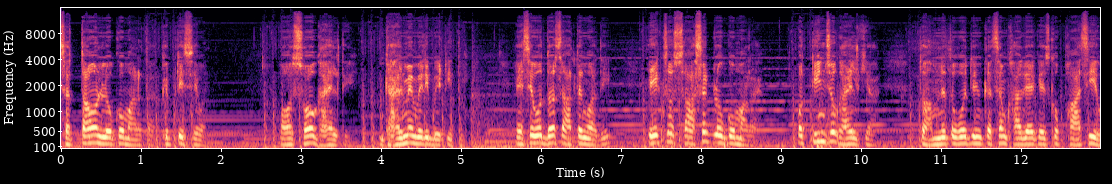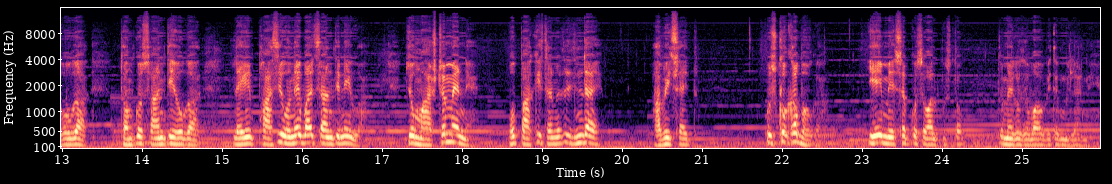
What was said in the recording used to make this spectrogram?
सत्तावन लोग को मारा था फिफ्टी सेवन और सौ घायल थी। घायल में मेरी बेटी थी। ऐसे वो दस आतंकवादी एक सौ सासठ लोग को मारा है और तीन सौ घायल किया। तो हमने तो वो दिन कसम खा गया कि इसको फांसी होगा तो हमको शांति होगा। लेकिन फांसी होने के बाद शांति नहीं हुआ। जो मास्टरमैन है वो पाकिस्तान में तो ज़िंदा है। अभी शायद उसको कब होगा? ये मैं सबको सवाल पूछता हूँ। तो मेरे को जवाब अभी तक मिला नहीं है।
